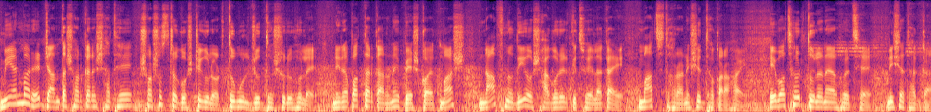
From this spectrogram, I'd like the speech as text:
মিয়ানমারের জান্তা সরকারের সাথে সশস্ত্র গোষ্ঠীগুলোর তুমুল যুদ্ধ শুরু হলে নিরাপত্তার কারণে বেশ কয়েক মাস নাফ নদী ও সাগরের কিছু এলাকায় মাছ ধরা নিষিদ্ধ করা হয়। এবছর তুলে নেওয়া হয়েছে নিষেধাজ্ঞা।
